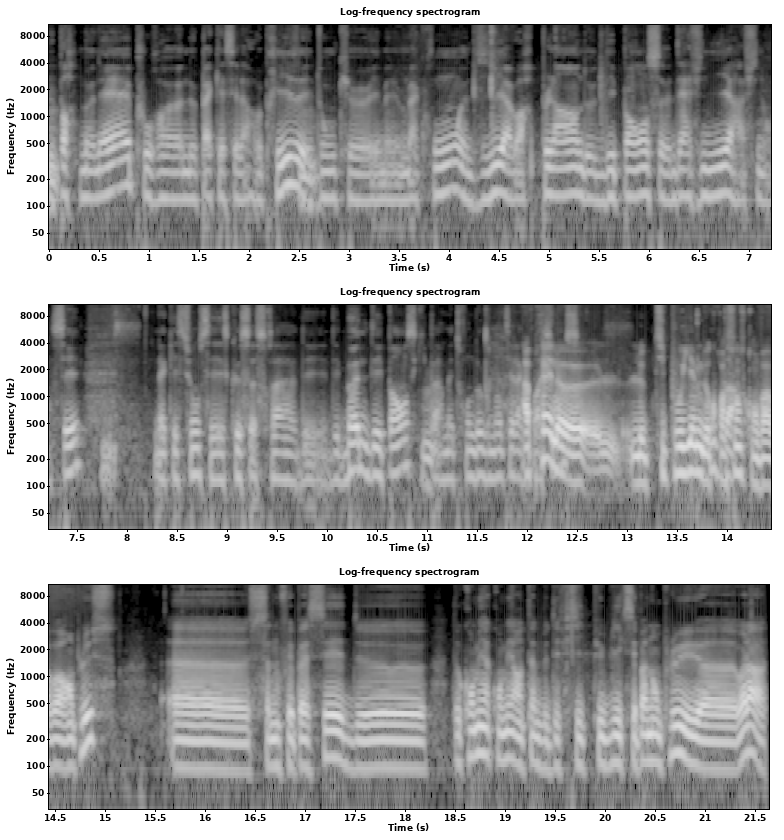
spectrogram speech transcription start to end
le mm. porte-monnaie pour ne pas casser la reprise. Et mm. donc, Emmanuel Macron dit avoir plein de dépenses d'avenir à financer. Mm. La question, c'est est-ce que ce sera des, bonnes dépenses qui permettront d'augmenter la croissance Après, le, petit pouillème de croissance qu'on va avoir en plus, euh, ça nous fait passer de de combien combien en termes de déficit public? C'est pas non plus euh, voilà.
